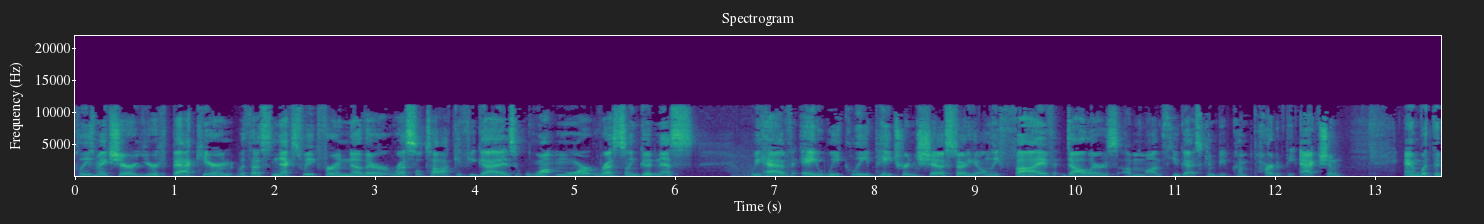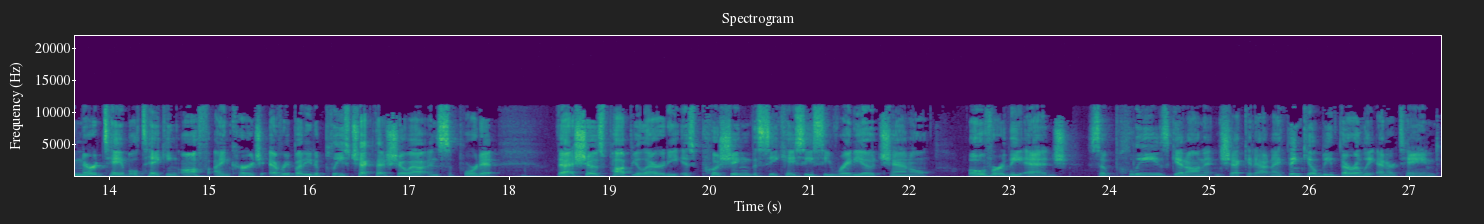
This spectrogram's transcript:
Please make sure you're back here with us next week for another Wrestle Talk. If you guys want more wrestling goodness, we have a weekly Patreon show starting at only $5 a month. You guys can become part of the action. And with the Nerd Table taking off, I encourage everybody to please check that show out and support it. That show's popularity is pushing the CKCC radio channel over the edge. So please get on it and check it out. And I think you'll be thoroughly entertained.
